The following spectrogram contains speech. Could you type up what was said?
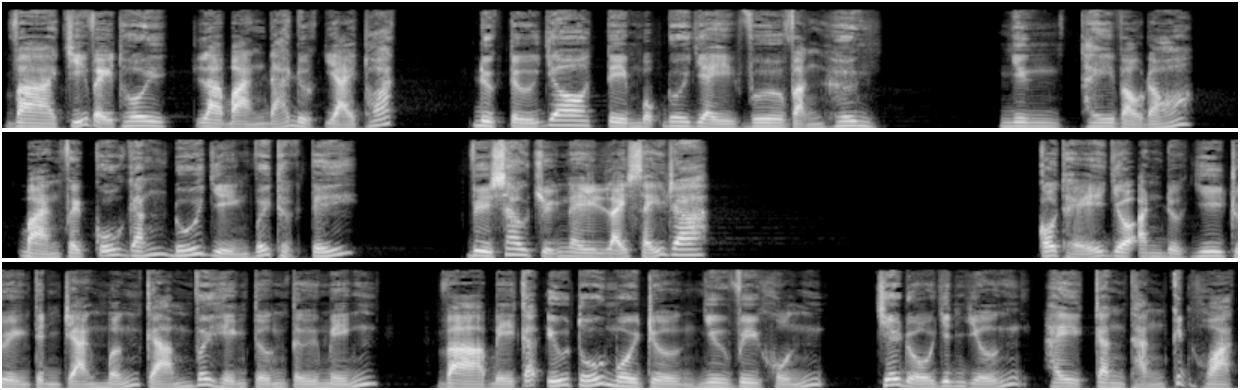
và chỉ vậy thôi là bạn đã được giải thoát, được tự do tìm một đôi giày vừa vặn hơn. Nhưng thay vào đó, bạn phải cố gắng đối diện với thực tế vì sao chuyện này lại xảy ra? Có thể do anh được di truyền tình trạng mẫn cảm với hiện tượng tự miễn và bị các yếu tố môi trường như vi khuẩn, chế độ dinh dưỡng hay căng thẳng kích hoạt.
